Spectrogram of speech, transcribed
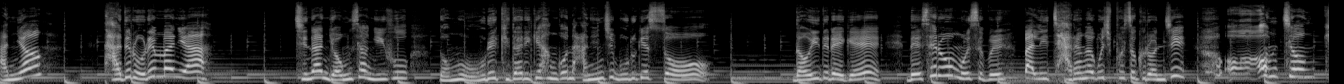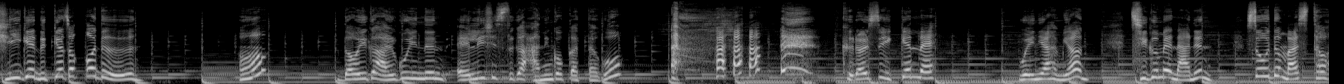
안녕? 다들 오랜만이야. 지난 영상 이후 너무 오래 기다리게 한 건 아닌지 모르겠어. 너희들에게 내 새로운 모습을 빨리 자랑하고 싶어서 그런지 엄청 길게 느껴졌거든. 어? 너희가 알고 있는 엘리시스가 아닌 것 같다고? 그럴 수 있겠네. 왜냐하면 지금의 나는 소드 마스터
